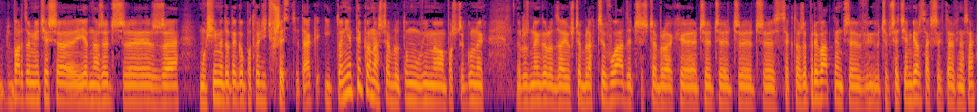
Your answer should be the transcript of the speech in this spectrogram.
bardzo mnie cieszy jedna rzecz, że musimy do tego podchodzić wszyscy, tak? I to nie tylko na szczeblu, tu mówimy o poszczególnych różnego rodzaju szczeblach, czy władzy, czy szczeblach, e, czy, czy, czy, czy sektorze prywatnym, czy, czy przedsiębiorstwach, czy sektorze finansowym,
